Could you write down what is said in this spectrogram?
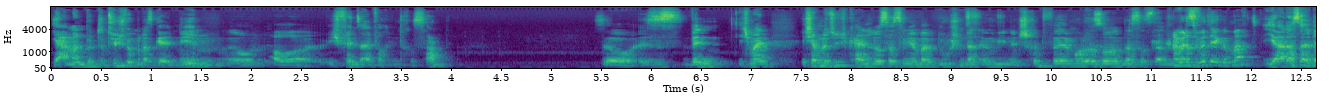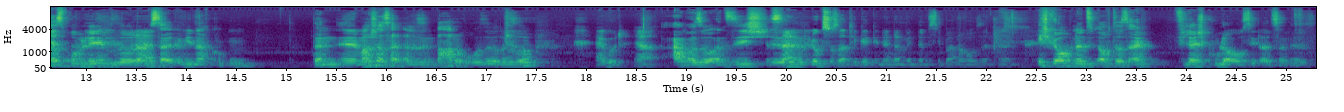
ja, man wird natürlich wird man das Geld nehmen, aber ich finde es einfach interessant. So, es ist, wenn, ich meine, ich habe natürlich keine Lust, dass sie mir beim Duschen dann irgendwie einen Schritt filmen oder so und dass das dann. Aber das wird ja gemacht. Ja, das ist halt das Problem. So. Da Ja. musst du halt irgendwie nachgucken. Dann äh, machst du das halt alles in Badehose oder so. Ja gut, ja. Aber so an sich, Das ist dann äh, ein Luxusartikel, den du dann mitnimmst, die Badehose. Ja. ich glaube natürlich auch, dass es vielleicht cooler aussieht, als dann ist.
